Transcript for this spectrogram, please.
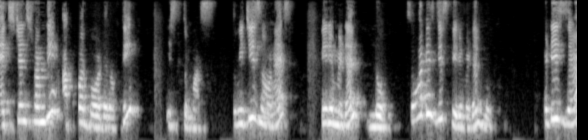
extends from the upper border of the isthmus, which is known as pyramidal lobe. So what is this pyramidal lobe? It is uh,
